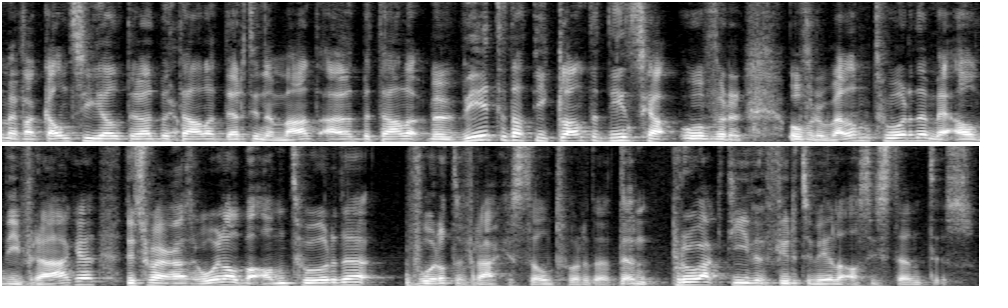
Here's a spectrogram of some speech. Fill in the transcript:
met vakantiegeld uitbetalen, 13e maand uitbetalen. We weten dat die klantendienst gaat over, overweldigd worden met al die vragen. Dus we gaan ze gewoon al beantwoorden voordat de vraag gesteld wordt. Een proactieve virtuele assistent is.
